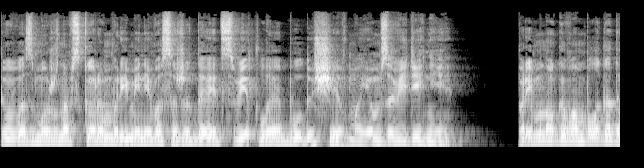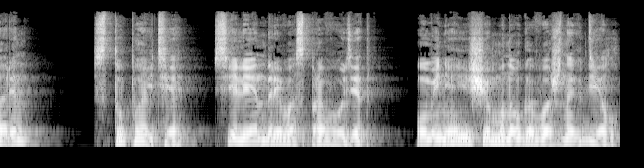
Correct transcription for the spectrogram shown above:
то, возможно, в скором времени вас ожидает светлое будущее в моем заведении. Премного вам благодарен. Ступайте, Селендри вас проводит. У меня еще много важных дел».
